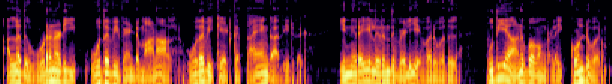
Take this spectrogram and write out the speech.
அல்லது உடனடி உதவி வேண்டுமானால் உதவி கேட்க தயங்காதீர்கள். இந்நிலையிலிருந்து வெளியே வருவது புதிய அனுபவங்களை கொண்டு வரும்.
